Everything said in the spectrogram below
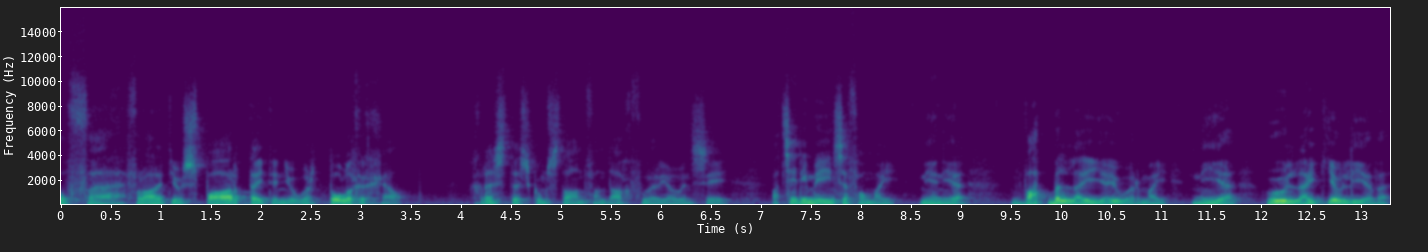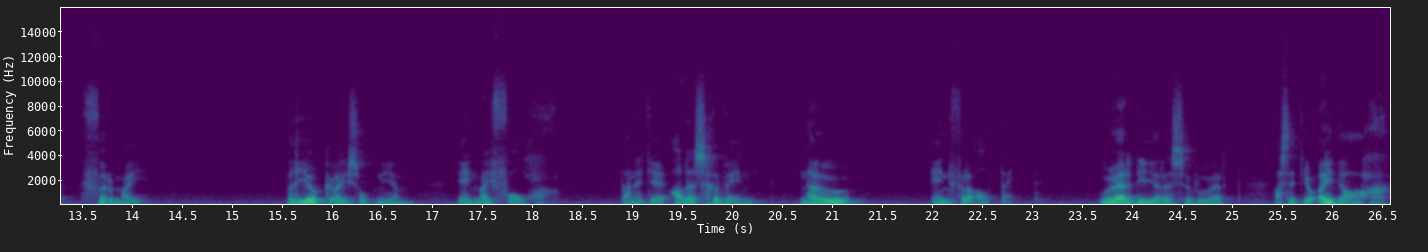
Of uh, vra dit jou spaartyd en jou oortollige geld? Christus kom staan vandag voor jou en sê: "Wat sê die mense van my?" Nee nee, wat bely jy oor my? Nee, hoe lyk jou lewe vir my? Wil jy jou kruis opneem en my volg? dan het jy alles gewen nou en vir altyd. Hoor die Here se woord as dit jou uitdaag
